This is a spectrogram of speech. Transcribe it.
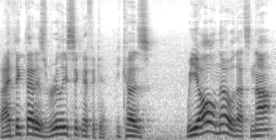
And I think that is really significant because we all know that's not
